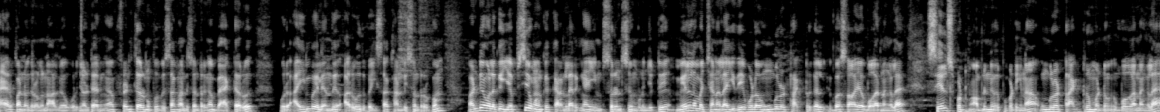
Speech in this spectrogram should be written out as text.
டயர் பண்ண வந்து நாலுமே ஒரிஜினல் டயருங்க ஃப்ரண்ட் டயர் முப்பது பைசா கண்டிஷன் இருங்க பேக் டயர் ஒரு ஐம்பதுலேருந்து அறுபது பைசா கண்டிஷன் இருக்கும். வண்டி உங்களுக்கு எஃப்சி உங்களுக்கு கரண்டில் இருங்க இன்சூரன்ஸும் முடிஞ்சிட்டு மேலும் நம்ம சேனலில் இதே போல் உங்களோட டிராக்டர்கள் விவசாய உபகரணங்களை சேல்ஸ் பண்ணுறோம் அப்படின்னு விருப்பப்பட்டீங்கன்னா உங்களோட டிராக்டர் மற்றும் உபகரணங்களை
